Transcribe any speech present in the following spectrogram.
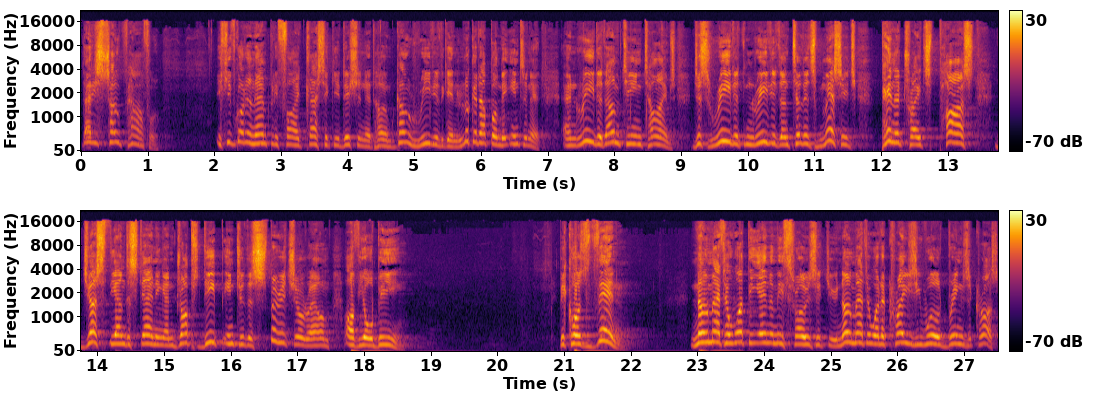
That is so powerful. If you've got an amplified classic edition at home, go read it again. Look it up on the internet and read it umpteen times. Just read it and read it until its message penetrates past just the understanding and drops deep into the spiritual realm of your being. Because then, no matter what the enemy throws at you, no matter what a crazy world brings across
